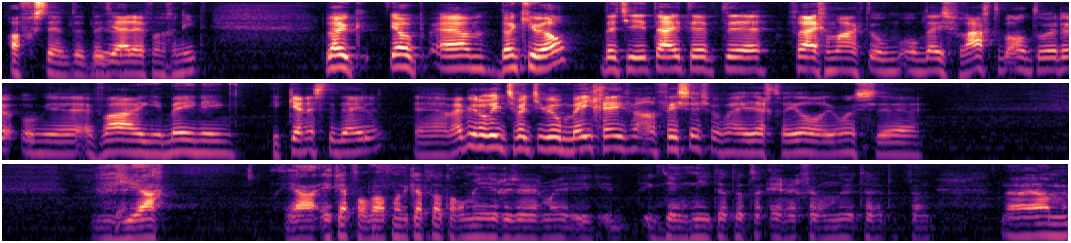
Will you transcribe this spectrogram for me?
afgestemd hebt dat Ja. jij ervan geniet. Leuk. Joop, ehm dankjewel dat je je tijd hebt eh, vrijgemaakt om, om deze vraag te beantwoorden. Om je ervaring, je mening, je kennis te delen. Ehm, heb je nog iets wat je wil meegeven aan vissers? Waarvan je zegt van, joh jongens, Ja. ja, ik heb wel wat, maar ik heb dat al meer gezegd. Maar ik, ik denk niet dat het erg veel nut heeft. Van, nou ja,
